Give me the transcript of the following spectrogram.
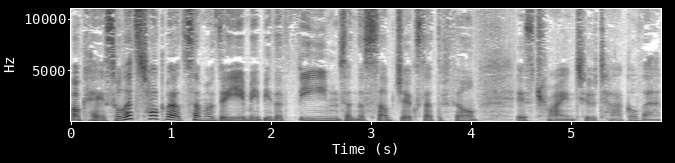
well. Okay, so let's talk about some of the maybe the themes and the subjects that the film is trying to tackle. Then.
